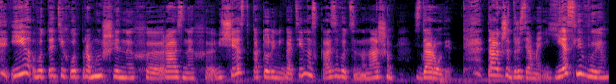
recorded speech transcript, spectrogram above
И вот этих вот промышленных э, разных веществ, которые негативно сказываются на нашем здоровья. Также, друзья мои, если вы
